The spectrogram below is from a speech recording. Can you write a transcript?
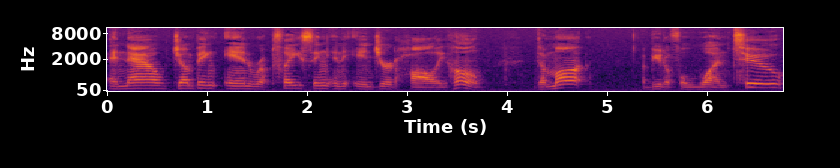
and now jumping in, replacing an injured Holly Holm. Dumont, a beautiful 1 2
